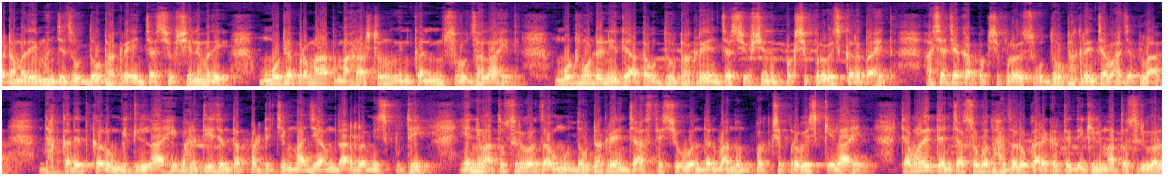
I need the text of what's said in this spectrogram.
गटामध्ये म्हणजेच उद्धव ठाकरे यांच्या शिवसेनेमध्ये मोठ्या प्रमाणात महाराष्ट्रातून इन्कमिंग सुरू झाला आहेत. मोठमोठे नेते आता उद्धव ठाकरे यांच्या शिवसेनेत पक्षप्रवेश करत आहेत. अशाच एका पक्षप्रवेश उद्धव ठाकरेंच्या भाजपला धक्का देत करून घेतलेला आहे. भारतीय जनता पार्टीचे माजी आमदार रमेश कुथे यांनी मातोश्रीवर जाऊन उद्धव ठाकरे यांच्या हस्ते शिवबंधन बांधून पक्षप्रवेश केला आहे. त्यामुळे त्यांच्यासोबत हजारो कार्यकर्ते देखील मातोश्रीवर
